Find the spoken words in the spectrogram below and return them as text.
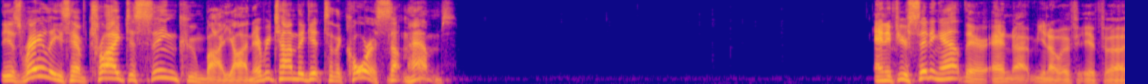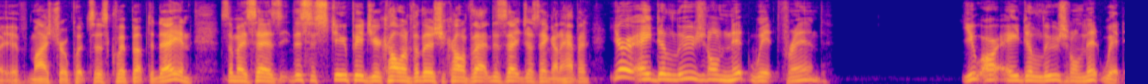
the Israelis have tried to sing kumbaya, and every time they get to the chorus, something happens. And if you're sitting out there, and uh, you know, if if uh, if Maestro puts this clip up today, and somebody says this is stupid, you're calling for this, you're calling for that, this just ain't gonna happen. You're a delusional nitwit, friend. You are a delusional nitwit.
